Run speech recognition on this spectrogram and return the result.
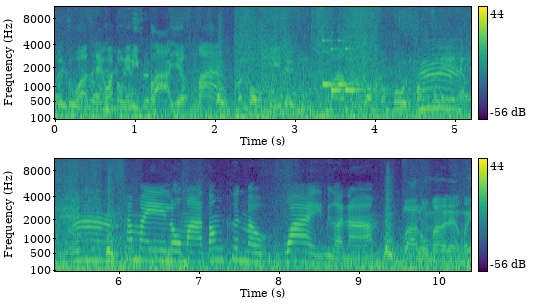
กว่าตัว แสดงว่าตรงนี้มีปลาเยอะมาก มันบ่งชี้ถึงความอุดมสมบูรณ์ของทะเลแถวนี้อืมทำไมโลมาต้องขึ้นมาว่ายเหนือน้ำ ปลาโลมาเนี่ยไม่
